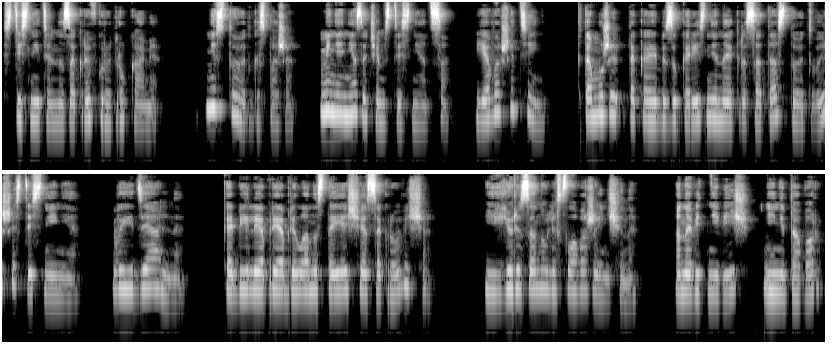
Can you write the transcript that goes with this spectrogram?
стеснительно закрыв грудь руками. «Не стоит, госпожа. Меня незачем стесняться. Я ваша тень. К тому же такая безукоризненная красота стоит выше стеснения. Вы идеальны. Кабилия приобрела настоящее сокровище. Ее резанули слова женщины. Она ведь не вещь, не не товар,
